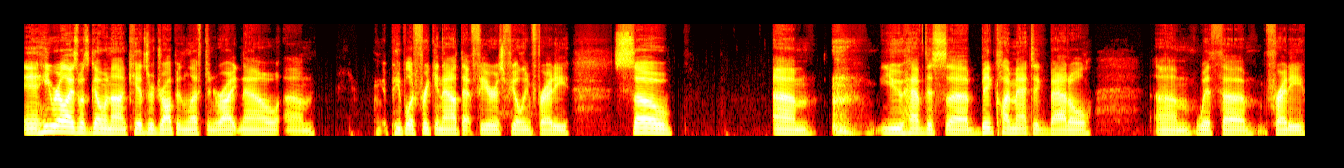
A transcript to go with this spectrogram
and he realized what's going on kids are dropping left and right now um people are freaking out that fear is fueling freddy so um you have this uh big climactic battle um with uh freddy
